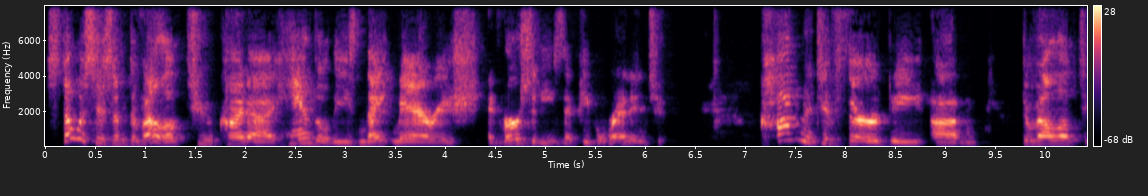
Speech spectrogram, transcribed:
Stoicism developed to kind of handle these nightmarish adversities that people ran into. Cognitive therapy um, developed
